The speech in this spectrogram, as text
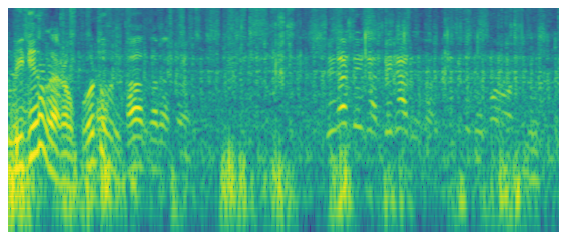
वीडियो कर रहा हूँ फ़ोटो। हाँ करा करा। देखा देखा देखा देखा।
